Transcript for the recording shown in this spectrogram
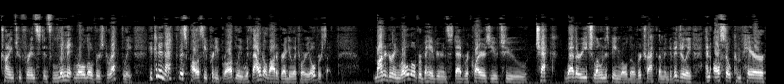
trying to, for instance, limit rollovers directly, you can enact this policy pretty broadly without a lot of regulatory oversight. Monitoring rollover behavior instead requires you to check whether each loan is being rolled over, track them individually, and also compare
